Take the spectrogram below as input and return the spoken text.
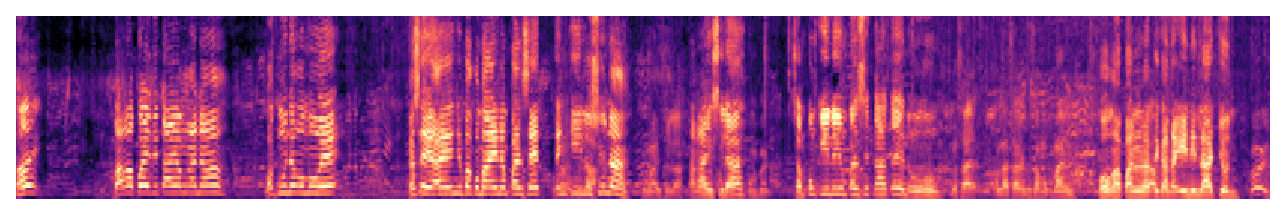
ay, baka pwede tayong ano, wag munang umuwi. Kasi ayaw nyo bang kumain ng pansit? 10 kilos yun ah. Kumain sila. Kakain sila? 10 kilo yung pansit natin, oo. Basta wala tayong kasama kumain. Oo nga, paano natin kakainin lahat yun? Hoy!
